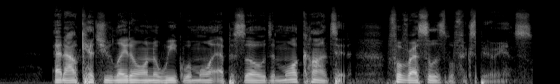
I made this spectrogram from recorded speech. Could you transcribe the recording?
And I'll catch you later on the week with more episodes and more content for Wrestlers with Experience.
